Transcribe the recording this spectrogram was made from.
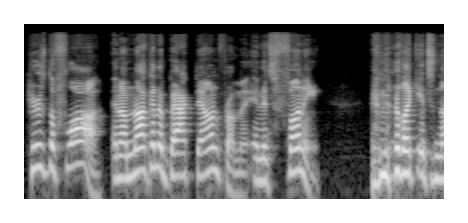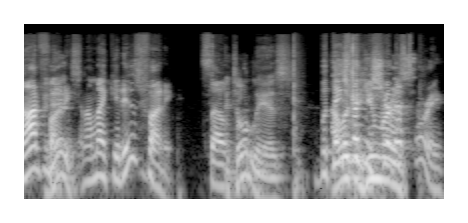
here's the flaw, and I'm not going to back down from it. And it's funny. And they're like, it's not funny. is. And I'm like, it is funny. So, It totally is. but thanks look for at letting share humor that story.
